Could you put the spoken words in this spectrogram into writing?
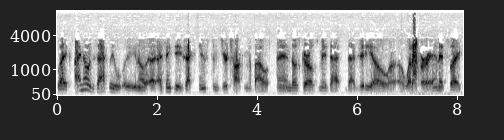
like, I know exactly, you know, I think the exact instance you're talking about, and those girls made that that video or, or whatever, and it's like,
